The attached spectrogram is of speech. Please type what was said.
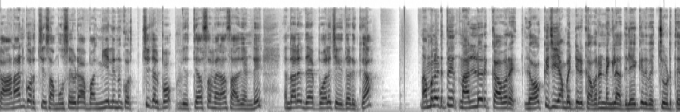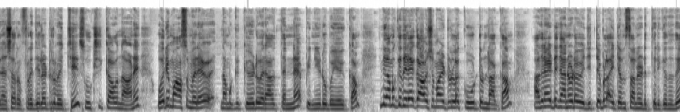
കാണാൻ കുറച്ച് സമൂസയുടെ ആ ഭംഗിയിൽ നിന്ന് കുറച്ച് ചിലപ്പോൾ വ്യത്യാസം വരാൻ സാധ്യതയുണ്ട്. എന്തായാലും ഇതേപോലെ ചെയ്തെടുക്കുക. നമ്മളെടുത്ത് നല്ലൊരു കവർ ലോക്ക് ചെയ്യാൻ പറ്റിയൊരു കവർ ഉണ്ടെങ്കിൽ അതിലേക്ക് ഇത് വെച്ച് കൊടുത്തതിന് ശേഷം റിഫ്രിജറേറ്റർ വെച്ച് സൂക്ഷിക്കാവുന്നതാണ്. ഒരു മാസം വരെ നമുക്ക് കേടുവരാതെ തന്നെ പിന്നീട് ഉപയോഗിക്കാം. ഇനി നമുക്ക് ഇതിലേക്ക് ആവശ്യമായിട്ടുള്ള കൂട്ടുണ്ടാക്കാം അതിനായിട്ട് ഞാനിവിടെ വെജിറ്റബിൾ ഐറ്റംസ് ആണ് എടുത്തിരിക്കുന്നത്.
